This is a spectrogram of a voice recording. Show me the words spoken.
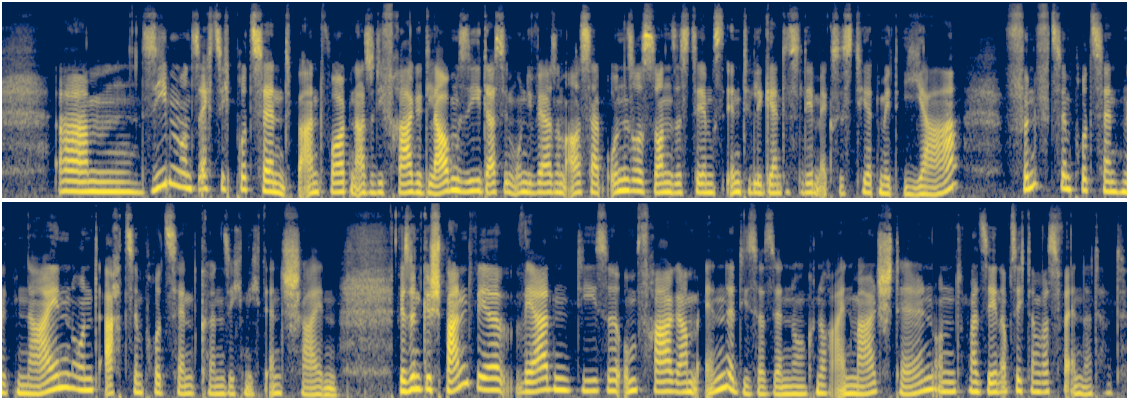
Ähm, 67 Prozent beantworten also die Frage, glauben Sie, dass im Universum außerhalb unseres Sonnensystems intelligentes Leben existiert mit Ja, 15 Prozent mit Nein und 18 Prozent können sich nicht entscheiden. Wir sind gespannt. Wir werden diese Umfrage am Ende dieser Sendung noch einmal stellen und mal sehen, ob sich dann was verändert hat.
